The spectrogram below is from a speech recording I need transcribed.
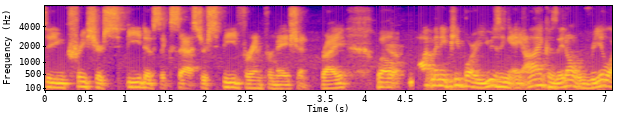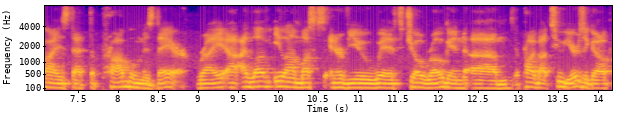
to increase your speed of success, your speed for information, right? Well, yeah. not many people are using AI because they don't realize that the problem is there, right? Uh, I love Elon Musk's interview with Joe Rogan um, probably about two years ago,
